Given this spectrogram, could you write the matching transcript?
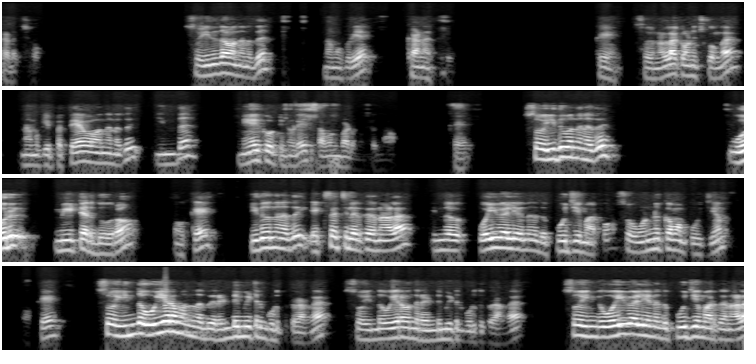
கிடைச்சிரும். ஸோ இதுதான் வந்து என்னது? நமக்குரிய கணக்கு. ஓகே ஸோ நல்லா கவனிச்சுக்கோங்க. நமக்கு இப்போ தேவை வந்து என்னது? இந்த நேர்கோட்டினுடைய சமன்பாடு மட்டும்தான். ஓகே ஸோ இது வந்து என்னது? ஒரு மீட்டர் தூரம். ஓகே இது வந்து என்னது? எக்ஸ் அச்சில் இருக்கிறதுனால இந்த ஒய் வேல்யூ வந்து அது பூஜ்ஜியமாக இருக்கும். ஸோ ஒன்றுக்கமா பூஜ்ஜியம். ஓகே ஸோ இந்த உயரம் வந்து ரெண்டு மீட்டர் கொடுத்துக்கிறாங்க ஸோ இந்த உயரம் வந்து ரெண்டு மீட்டர் கொடுத்துக்கிறாங்க ஸோ இங்கே ஒய் வேல்யூ என்னது பூஜ்ஜியமாக இருக்கிறதுனால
